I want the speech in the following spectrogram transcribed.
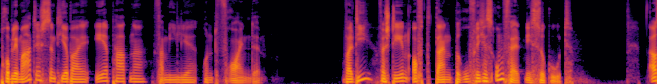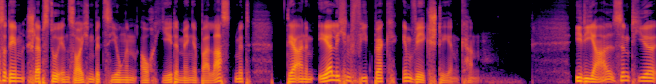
Problematisch sind hierbei Ehepartner, Familie und Freunde weil die verstehen oft dein berufliches Umfeld nicht so gut. Außerdem schleppst du in solchen Beziehungen auch jede Menge Ballast mit, der einem ehrlichen Feedback im Weg stehen kann. Ideal sind hier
